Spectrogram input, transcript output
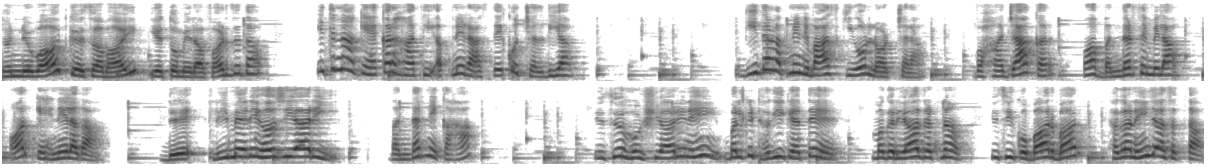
धन्यवाद कैसा भाई? ये तो मेरा फ़र्ज़ था। इतना कहकर हाथी अपने रास्ते को चल दिया। गीदड़ अपने निवास की ओर लौट चला। वहाँ जाकर वह बंदर से मिला और कहने लगा देख ली मेरी होशियारी। बंदर ने कहा इसे होशियारी नहीं बल्कि ठगी कहते हैं। मगर याद रखना किसी को बार बार ठगा नहीं जा सकता।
